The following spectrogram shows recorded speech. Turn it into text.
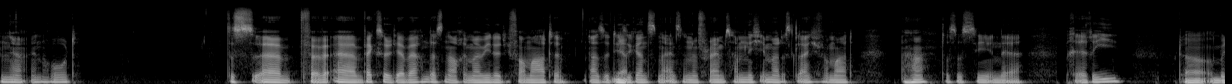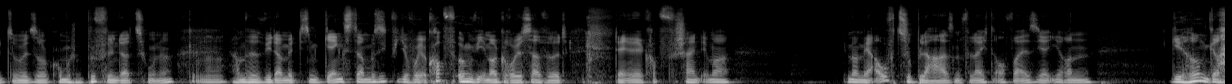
Ja, in Rot. Das äh, äh, wechselt ja währenddessen auch immer wieder die Formate. Also diese Ja. ganzen einzelnen Frames haben nicht immer das gleiche Format. Aha, das ist sie in der Prärie. Oder mit so, mit so komischen Büffeln dazu, ne? Genau. Haben wir wieder mit diesem Gangster-Musikvideo, wo ihr Kopf irgendwie immer größer wird. Der, der Kopf scheint immer, immer mehr aufzublasen. Vielleicht auch, weil sie ja ihren Gehirn gerade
